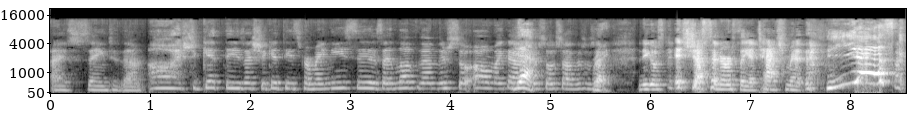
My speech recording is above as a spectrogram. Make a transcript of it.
I was saying to them, "Oh, I should get these. I should get these for my nieces. I love them. They're so oh my gosh, Yeah. they're so soft. They're so Right. And he goes, "It's just an earthly attachment." Yes.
